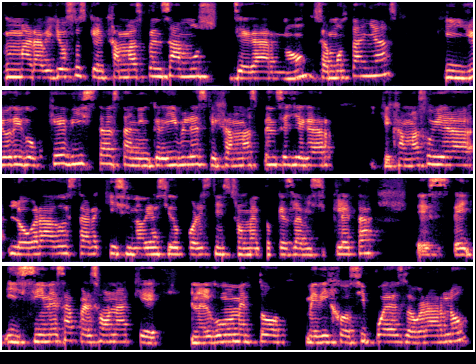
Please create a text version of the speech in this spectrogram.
maravillosos que jamás pensamos llegar, ¿no? O sea, montañas y yo digo, qué vistas tan increíbles que jamás pensé llegar y que jamás hubiera logrado estar aquí si no había sido por este instrumento que es la bicicleta, este, y sin esa persona que en algún momento me dijo, sí puedes lograrlo,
